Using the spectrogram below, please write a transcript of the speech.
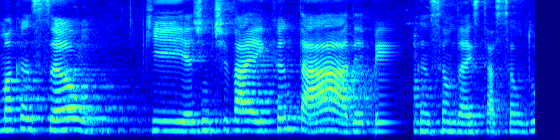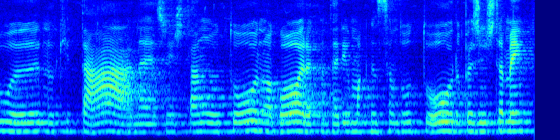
uma canção que a gente vai cantar, de repente uma canção da estação do ano que tá, né? A gente está no outono agora, cantaria uma canção do outono para a gente também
